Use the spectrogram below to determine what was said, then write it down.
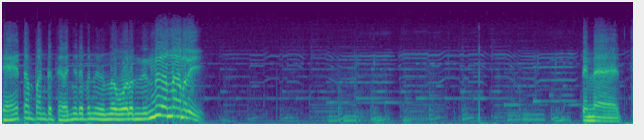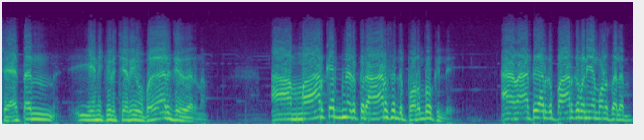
ചേട്ടൻ പണ്ട് തെരഞ്ഞെടുപ്പിന് നിന്ന പോലെ നിന്ന് തന്നാ മതി. പിന്നെ ചേട്ടൻ എനിക്കൊരു ചെറിയ ഉപകാരം ചെയ്തു തരണം. ആ മാർക്കറ്റിനടുത്ത് ഒരു ആറ് സെന്റ് പുറമ്പോക്കില്ലേ? ആ നാട്ടുകാർക്ക് പാർക്ക് പണിയാൻ പോണ സ്ഥലം.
